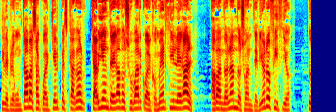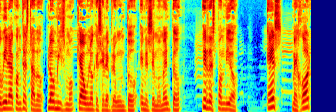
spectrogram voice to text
Si le preguntabas a cualquier pescador que había entregado su barco al comercio ilegal abandonando su anterior oficio, hubiera contestado lo mismo que a uno que se le preguntó en ese momento y respondió, es mejor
